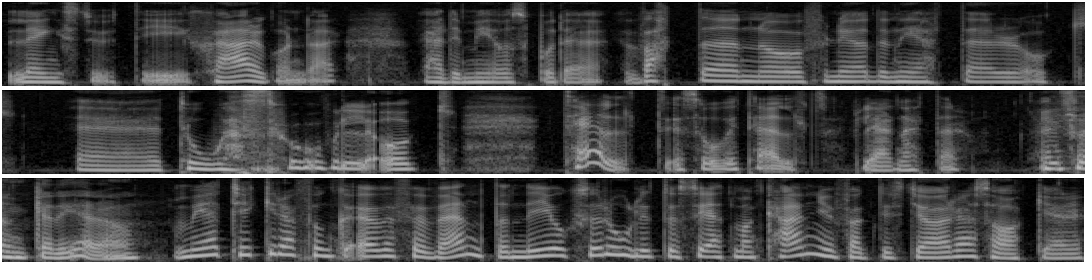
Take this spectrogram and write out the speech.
längst ut i skärgården. där. Vi hade med oss både vatten och förnödenheter och eh, toastol och tält. Jag sov i tält flera nätter. Hur funkar det då? Men jag tycker det har funkat över förväntan. Det är också roligt att se att man kan ju faktiskt göra saker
